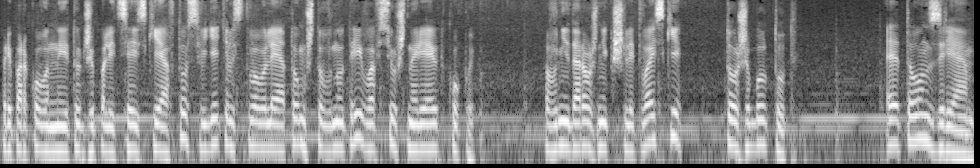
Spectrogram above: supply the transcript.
Припаркованные тут же полицейские авто свидетельствовали о том, что внутри вовсю шныряют копы. Внедорожник Шлитвайский тоже был тут. Это он зря.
